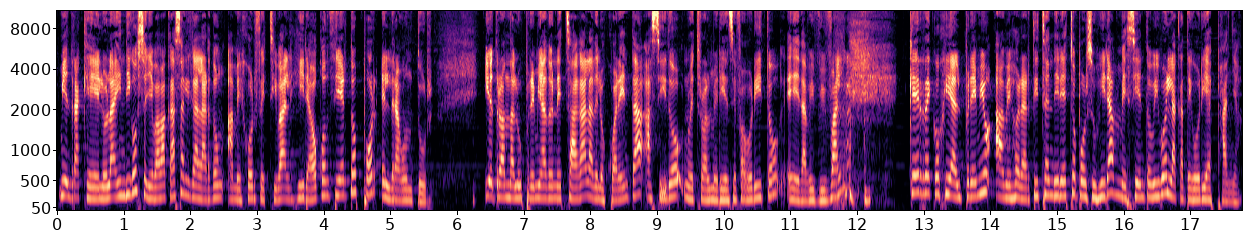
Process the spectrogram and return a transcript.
mientras que Lola Índigo se llevaba a casa el galardón a Mejor Festival, Gira o Conciertos por el Dragon Tour. Y otro andaluz premiado en esta gala de los 40 ha sido nuestro almeriense favorito, eh, David Bisbal. que recogía el premio a Mejor Artista en Directo por su gira Me Siento Vivo en la categoría España.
